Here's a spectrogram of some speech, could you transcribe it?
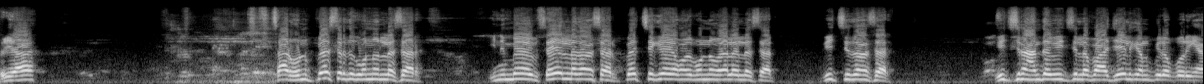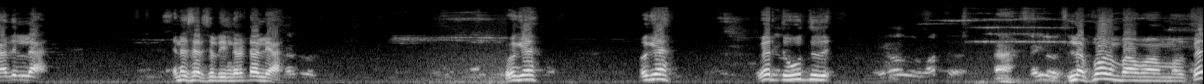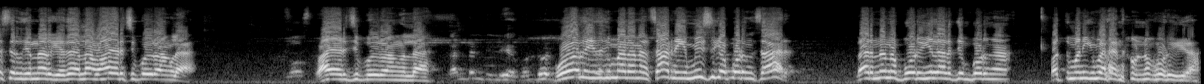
ரெடியா சார் ஒன்றும் பேசுறதுக்கு ஒன்றும் இல்லை சார். இனிமே செயலில் தான் சார். பேச்சுக்கே ஒன்றும் வேலை இல்லை சார். வீச்சு தான் சார். வீச்சுனா அந்த வீச்சு இல்லைப்பா. ஜெயிலுக்கு அனுப்பிட போறீங்க. அது இல்லை. என்ன சார் சொல்றீங்க? கரெக்டா இல்லையா? ஓகே ஓகே வேர்த்து ஊத்துது. ஆ. இல்லை போதும் பேசுறதுக்கு என்ன இருக்கு? எதோ எல்லாம் வாயடிச்சு போயிடுவாங்களே. வாயடிச்சு போயிடுவாங்கல்ல. போதும் இதுக்கு மேல சார் நீங்க மியூசிக்கை போடுங்க சார். வேற என்னென்ன போடுவீங்களா எல்லாத்தையும் போடுங்க. பத்து மணிக்கு மேல என்ன ஒண்ணு போடுவீங்க?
